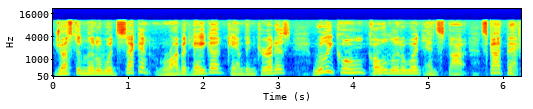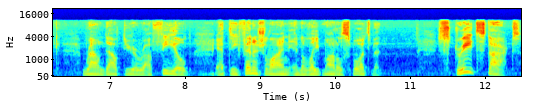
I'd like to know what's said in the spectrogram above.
Justin Littlewood second, Robert Hager, Camden Curtis, Willie Coon, Cole Littlewood, and Scott Beck round out your uh, field at the finish line in the late model sportsman. Street stocks,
